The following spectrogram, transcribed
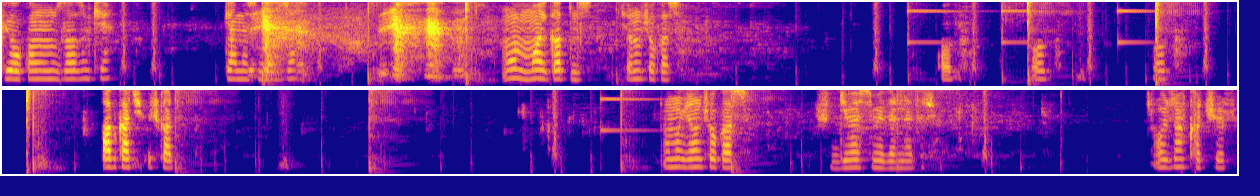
Çok iyi okumamız lazım ki gelmesin bize. Oh my godness. Canım çok az. Hop. Hop. Hop. Abi kaç? 3 kalp. Onun canı çok az. Şu dimesi midir nedir? O yüzden kaçıyor.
